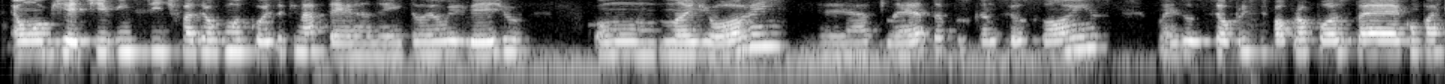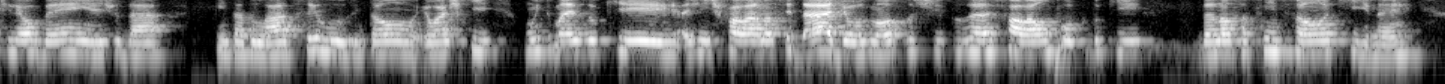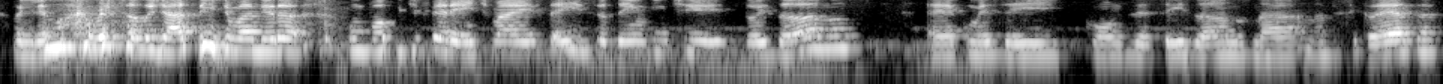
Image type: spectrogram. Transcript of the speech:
é, um objetivo em si de fazer alguma coisa aqui na Terra, né? Então eu me vejo como uma jovem é, atleta buscando seus sonhos, mas o seu principal propósito é compartilhar o bem, ajudar quem está do lado, ser luz. Então eu acho que muito mais do que a gente falar a nossa idade ou os nossos títulos é falar um pouco do que da nossa função aqui, né? Olhando, começando já assim de maneira um pouco diferente, mas é isso. Eu tenho 22 anos, é, comecei com 16 anos na, na bicicleta,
